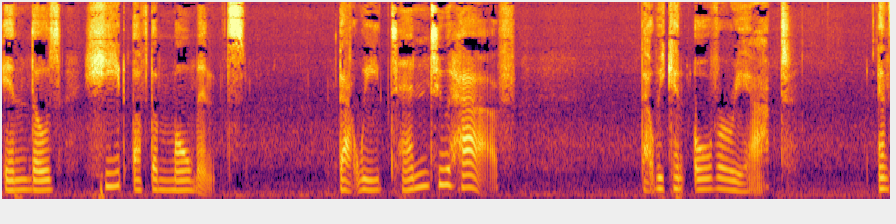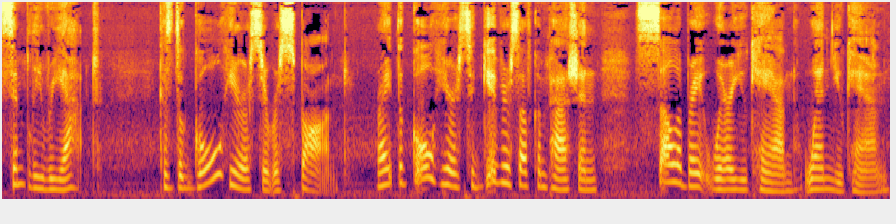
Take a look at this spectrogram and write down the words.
in those heat of the moments that we tend to have that we can overreact and simply react. Because the goal here is to respond, right? The goal here is to give yourself compassion, celebrate where you can, when you can,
